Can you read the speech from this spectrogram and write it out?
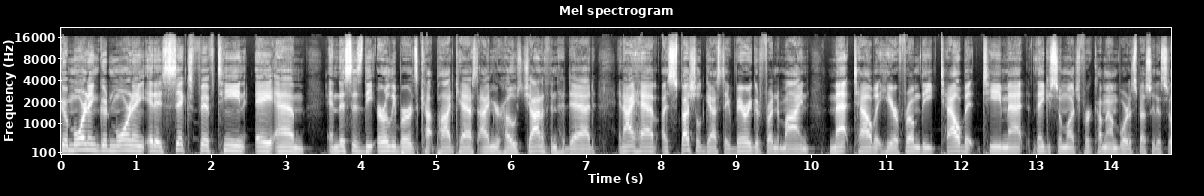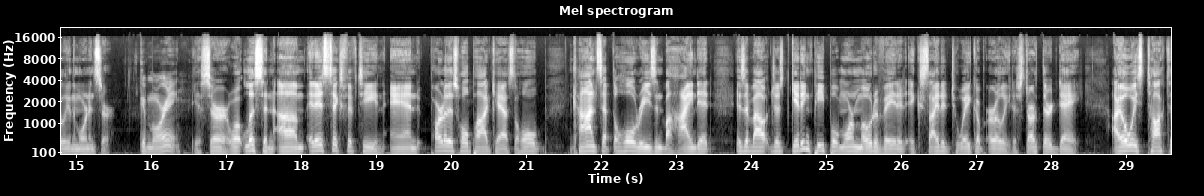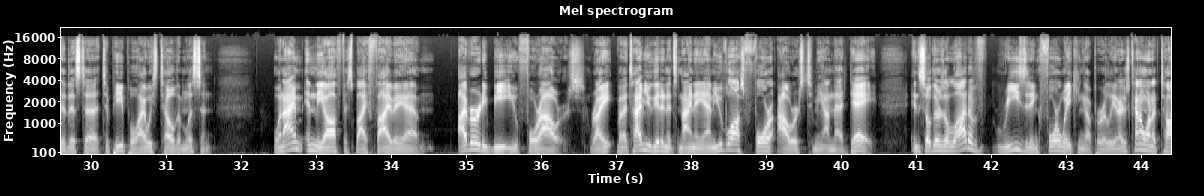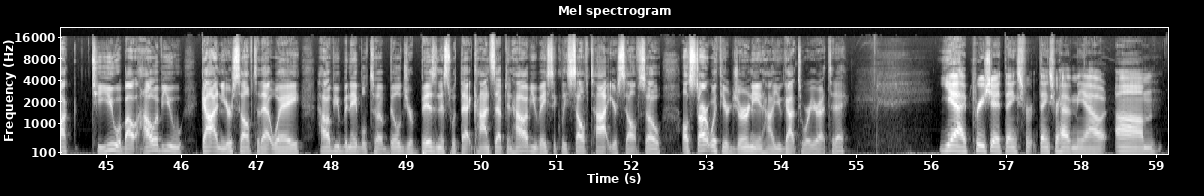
Good morning. Good morning. It is 6:15 a.m. and this is the Early Birds podcast. I'm your host, Jonathan Haddad, and I have a special guest, a very good friend of mine, Matt Talbot here from the Talbot team. Matt, thank you so much for coming on board, especially this early in the morning, sir. Good morning. Yes, sir. Well, listen, um, it is 6:15 and part of this whole podcast, the whole concept, the whole reason behind it is about just getting people more motivated, excited to wake up early, to start their day. I always talk to this to, to people. I always tell them, listen, when I'm in the office by 5 a.m., I've already beat you four hours, right? By the time you get in, it's 9 a.m., you've lost four hours to me on that day. And so there's a lot of reasoning for waking up early. And I just kind of want to talk to you about how have you gotten yourself to that way? How have you been able to build your business with that concept? And how have you basically self taught yourself? So I'll start with your journey and how you got to where you're at today. Yeah, I appreciate it. Thanks for thanks for having me out. Um,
